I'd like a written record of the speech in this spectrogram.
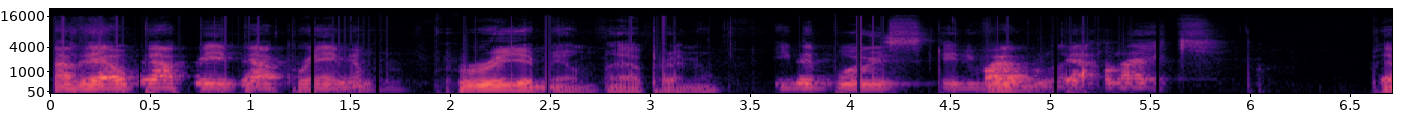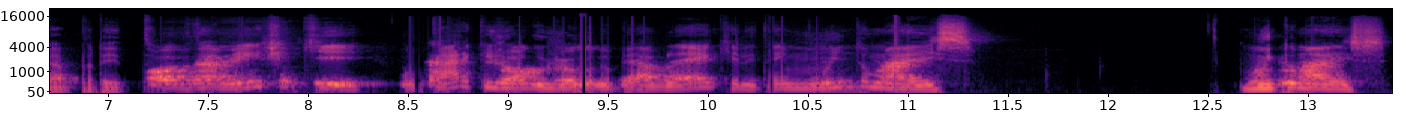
Na verdade é o PAP, PA Premium, Premium. É, premium. e depois ele vai para o PA Black. É preto. Obviamente que o cara que joga o jogo do PA Black, ele tem muito mais. Muito mais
